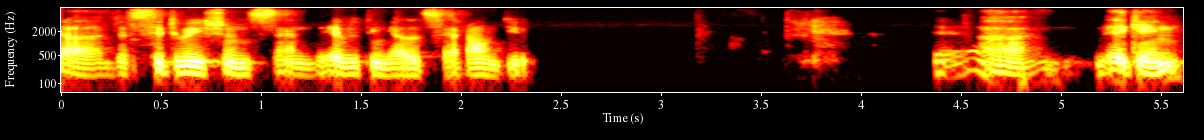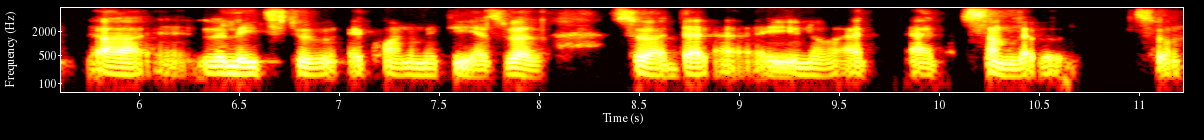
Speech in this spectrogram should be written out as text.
uh, the situations and everything else around you uh, again uh, relates to equanimity as well. So at that, uh, you know, at, at some level. So.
